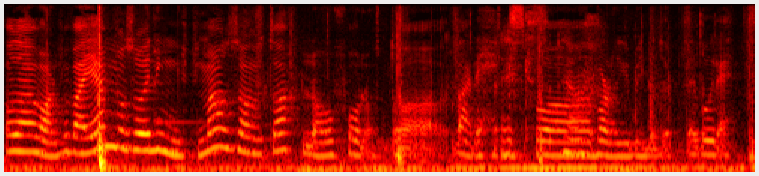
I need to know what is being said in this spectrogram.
Og da var han på vei hjem, og så ringte han meg og sa at la hun få lov til å være heks Heks, på ja. barnehagebildet. Det går greit.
